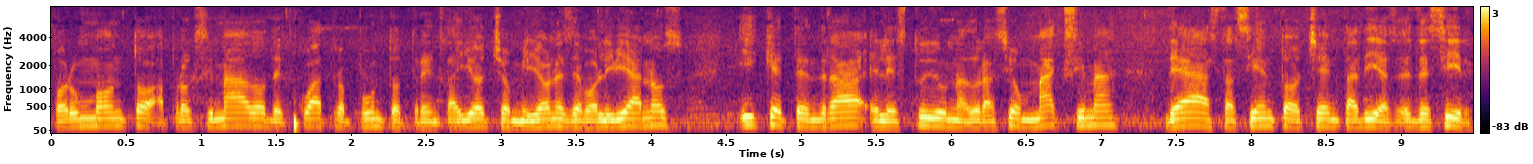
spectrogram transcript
por un monto aproximado de 4.38 millones de bolivianos y que tendrá el estudio una duración máxima de hasta 180 días, es decir,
